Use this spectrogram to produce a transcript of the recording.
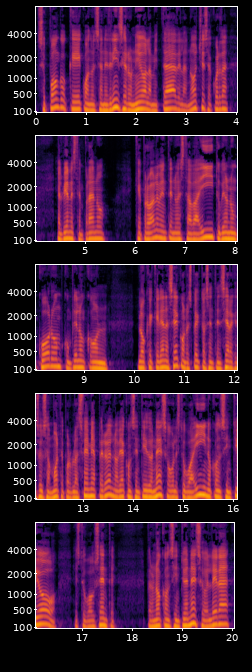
Supongo que cuando el Sanedrín se reunió a la mitad de la noche, ¿se acuerda? El viernes temprano, que probablemente no estaba ahí, tuvieron un quórum, cumplieron con lo que querían hacer con respecto a sentenciar a Jesús a muerte por blasfemia, pero él no había consentido en eso, o él estuvo ahí, no consintió, estuvo ausente, pero no consintió en eso. Él era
